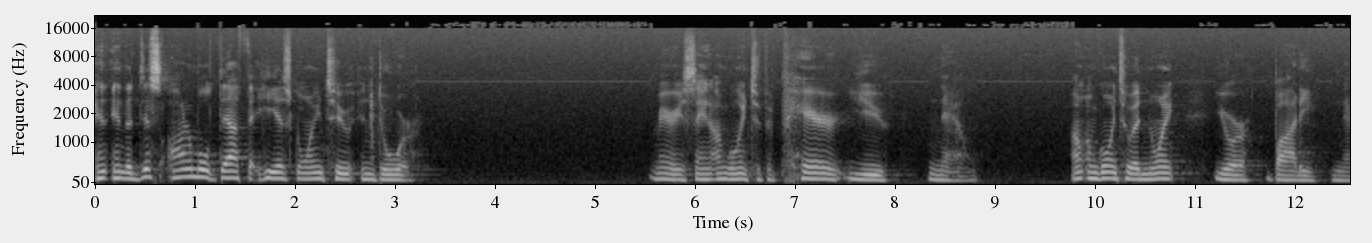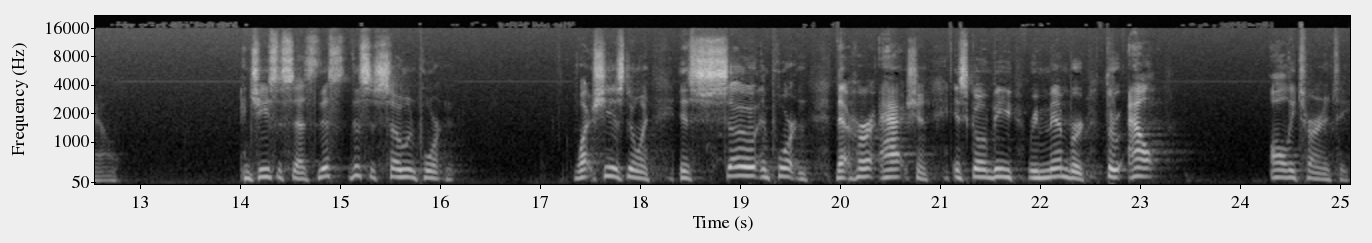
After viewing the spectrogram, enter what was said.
and, and the dishonorable death that he is going to endure, Mary is saying, I'm going to prepare you now. I'm going to anoint your body now. And Jesus says, This, this is so important. What she is doing is so important that her action is going to be remembered throughout all eternity.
